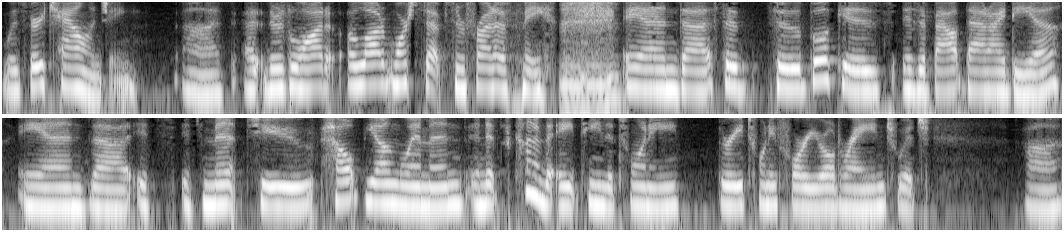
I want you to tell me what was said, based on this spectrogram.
was very challenging. Uh, there's a lot, a lot more steps in front of me, mm-hmm. and uh, so so the book is is about that idea, and uh, it's it's meant to help young women, and it's kind of the 18 to 23, 24 year old range, which. Uh,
